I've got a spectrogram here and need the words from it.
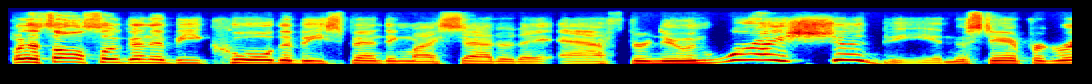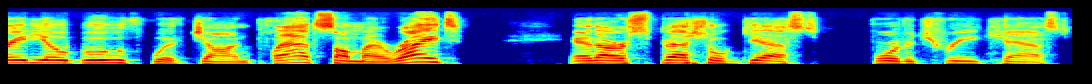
but it's also going to be cool to be spending my Saturday afternoon where I should be in the Stanford radio booth with John Platts on my right and our special guest, for the tree cast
